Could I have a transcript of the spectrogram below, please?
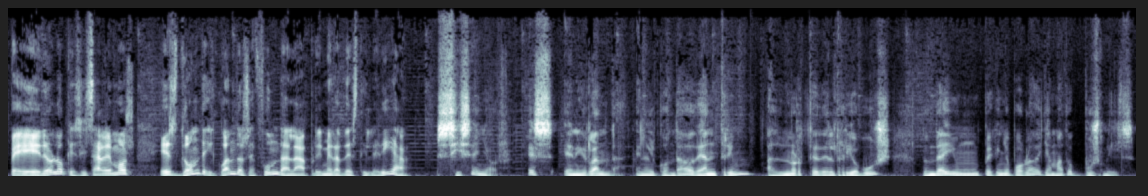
Pero lo que sí sabemos es dónde y cuándo se funda la primera destilería. Sí, señor. Es en Irlanda, en el condado de Antrim, al norte del río Bush, donde hay un pequeño poblado llamado Bushmills.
